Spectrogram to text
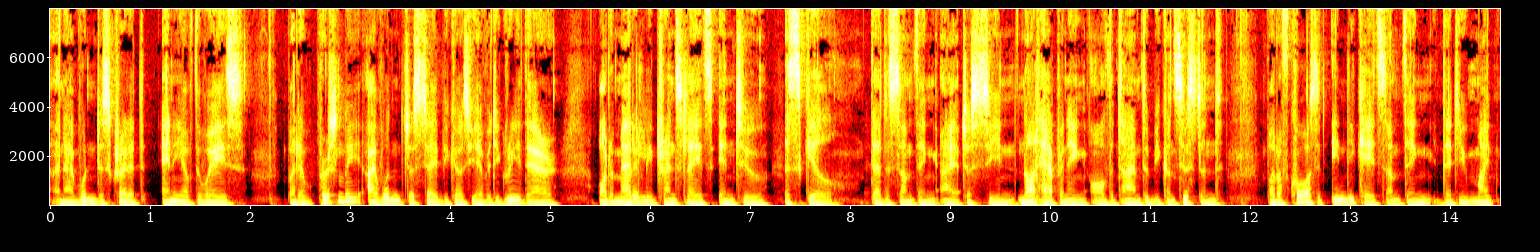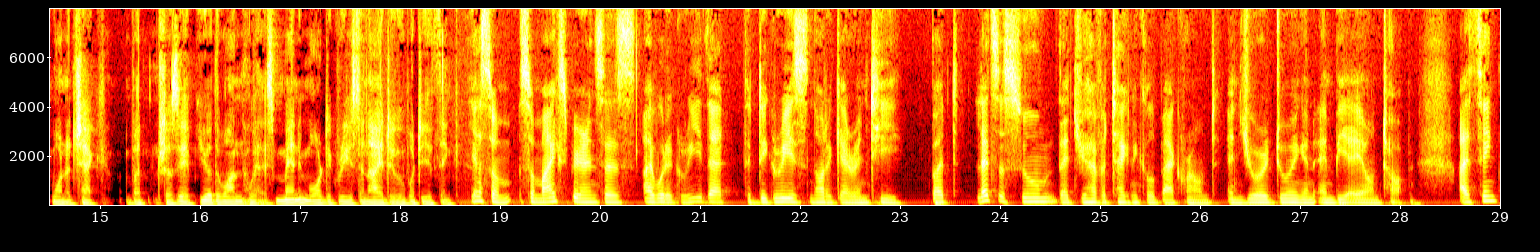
And I wouldn't discredit any of the ways. But personally, I wouldn't just say because you have a degree there automatically translates into a skill that is something I have just seen not happening all the time to be consistent. But of course, it indicates something that you might want to check. But Jose, you're the one who has many more degrees than I do. What do you think? Yeah, so, so my experience is I would agree that the degree is not a guarantee. But let's assume that you have a technical background and you're doing an MBA on top. I think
